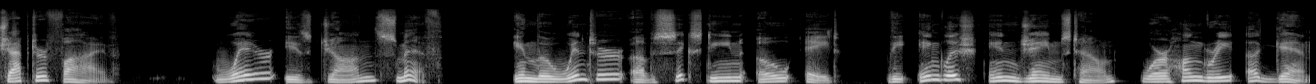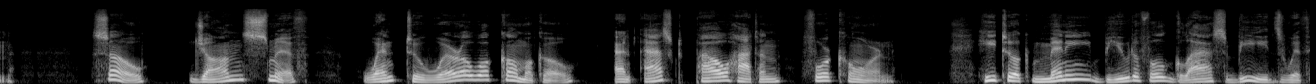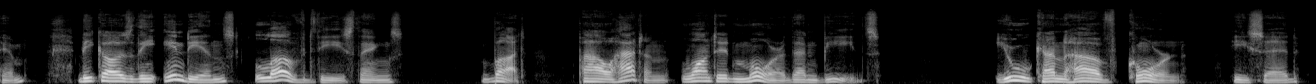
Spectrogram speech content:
Chapter 5 Where is John Smith? In the winter of 1608, the English in Jamestown were hungry again. So, John Smith went to Werowocomoco and asked Powhatan for corn. He took many beautiful glass beads with him because the Indians loved these things. But Powhatan wanted more than beads. You can have corn, he said,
